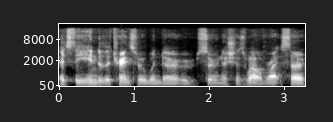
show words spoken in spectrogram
it's the end of the transfer window soonish as well, right? So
